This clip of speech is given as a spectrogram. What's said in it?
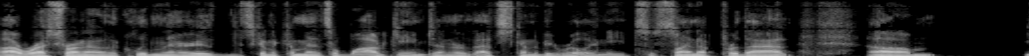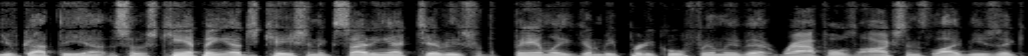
uh, restaurant out of the Cleveland area that's going to come in. It's a wild game dinner. That's going to be really neat. So sign up for that. Um, You've got the uh, so there's camping, education, exciting activities for the family. It's going to be pretty cool family event, raffles, auctions, live music,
